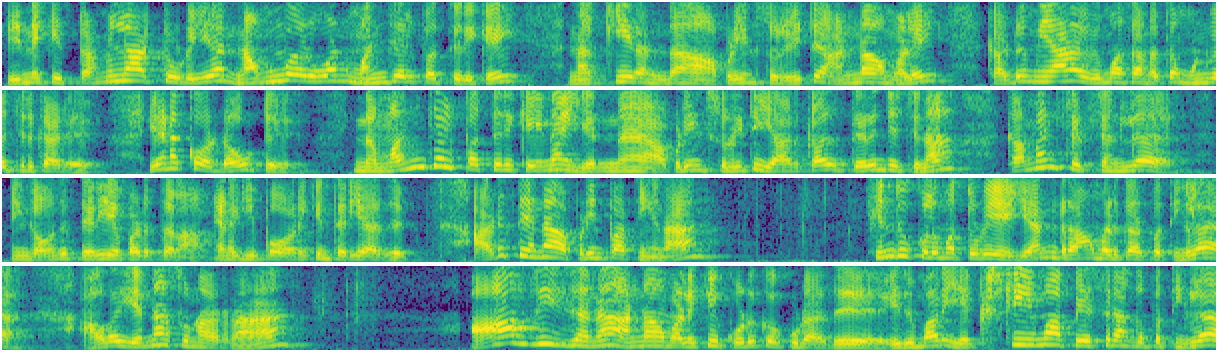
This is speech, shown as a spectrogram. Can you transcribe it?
இன்னைக்கு தமிழ்நாட்டுடைய நம்பர் ஒன் மஞ்சள் பத்திரிகை நக்கீரன் தான் அப்படின்னு சொல்லிட்டு அண்ணாமலை கடுமையான விமர்சனத்தை முன் வச்சிருக்காரு. எனக்கு ஒரு டவுட்டு இந்த மஞ்சள் பத்திரிகைனா என்ன அப்படின்னு சொல்லிட்டு யாருக்காவது தெரிஞ்சிச்சுன்னா கமெண்ட் செக்ஷனில் நீங்கள் வந்து தெரியப்படுத்தலாம். எனக்கு இப்போ வரைக்கும் தெரியாது. அடுத்து என்ன அப்படின்னு பார்த்தீங்கன்னா ஹிந்து குழுமத்துடைய என் ராம் இருக்கார் பார்த்தீங்களா? அவர் என்ன சொன்னார்னா ஆக்சிஜனை அண்ணாமலைக்கு கொடுக்கக்கூடாது இது மாதிரி எக்ஸ்ட்ரீமாக பேசுகிறாங்க பார்த்தீங்களா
